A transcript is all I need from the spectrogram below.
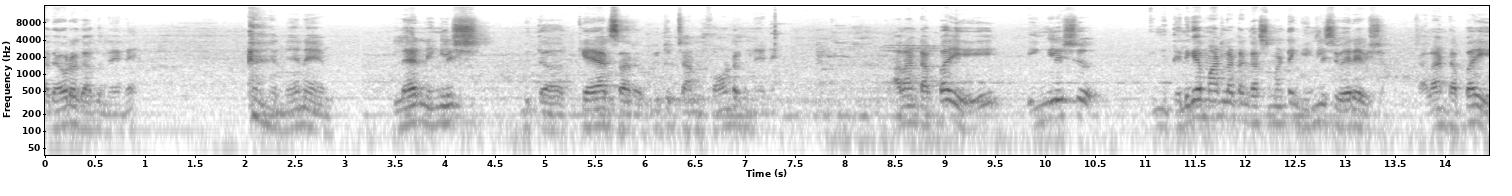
అది ఎవరో కాదు నేనే. నేనే learn English with KR sir YouTube channel founder నేనే. అలాంటి అబ్బాయి ఇంగ్లీష్ ఇంక తెలుగే మాట్లాడటం కష్టం అంటే ఇంక ఇంగ్లీష్ వేరే విషయం. అలాంటి అబ్బాయి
